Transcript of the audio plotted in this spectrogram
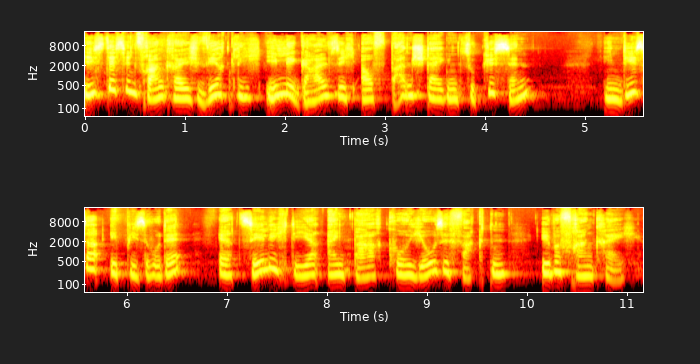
Ist es in Frankreich wirklich illegal, sich auf Bahnsteigen zu küssen? In dieser Episode erzähle ich dir ein paar kuriose Fakten über Frankreich.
